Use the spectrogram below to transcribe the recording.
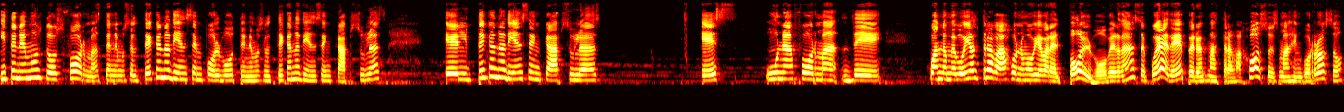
y tenemos dos formas, tenemos el té canadiense en polvo, tenemos el té canadiense en cápsulas. El té canadiense en cápsulas es una forma de, cuando me voy al trabajo no me voy a llevar el polvo, ¿verdad? Se puede, pero es más trabajoso, es más engorroso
